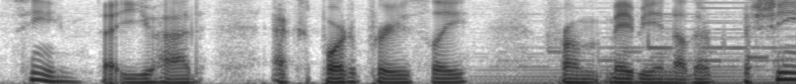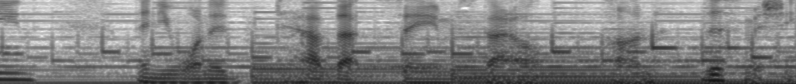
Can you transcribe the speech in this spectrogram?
theme that you had exported previously from maybe another machine, and you wanted to have that same style on this machine.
